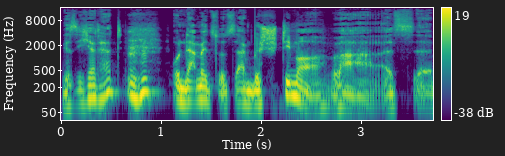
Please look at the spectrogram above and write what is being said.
gesichert hat mhm. und damit sozusagen Bestimmer war als äh,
